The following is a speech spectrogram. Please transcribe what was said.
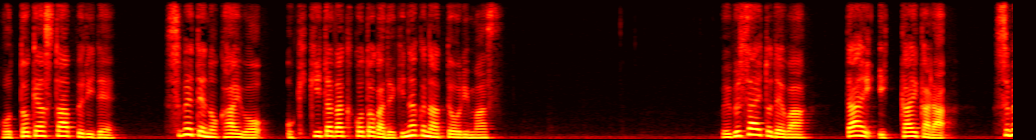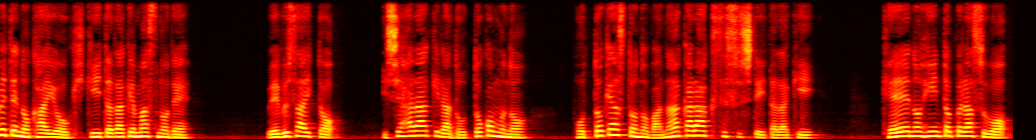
ポッドキャストアプリで、すべての回をお聞きいただくことができなくなっております。ウェブサイトでは第1回からすべての回をお聞きいただけますので、ウェブサイト石原明 .com のポッドキャストのバナーからアクセスしていただき、経営のヒントプラスを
